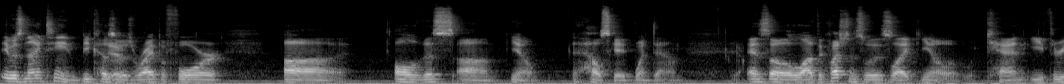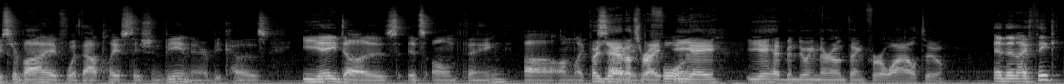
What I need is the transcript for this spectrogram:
it was 19 because Yeah. it was right before uh, all of this um, you know hellscape went down. Yeah. And so a lot of the questions was like, you know, can E3 survive without PlayStation being there? Because EA does its own thing uh, on like the But yeah, that's right. before. EA EA had been doing their own thing for a while too. And then I think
